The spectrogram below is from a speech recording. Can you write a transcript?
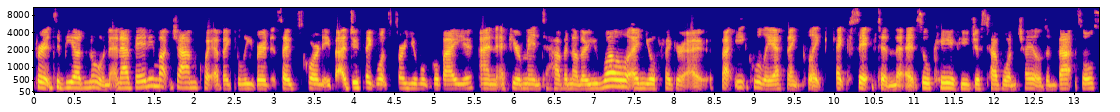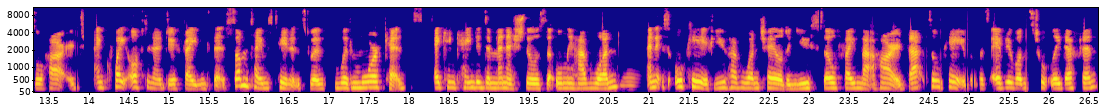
for it to be unknown. And I very much am quite a big believer, and it sounds corny, but I do think what's for you won't go by you. And if you're meant to have another, you will, and you'll figure it out. But equally, I think like accepting that it's okay if you just have one child, and that's also hard. And quite often, I do find that sometimes parents with with more kids it can kind of diminish those that only have one. And it's okay if you have one child and you still find that hard. That's okay because everyone's totally different.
